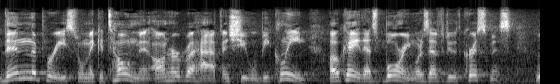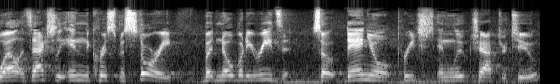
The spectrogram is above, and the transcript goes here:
Then the priest will make atonement on her behalf and she will be clean. Okay, that's boring. What does that have to do with Christmas? Well, it's actually in the Christmas story, but nobody reads it. So Daniel preached in Luke chapter 2,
